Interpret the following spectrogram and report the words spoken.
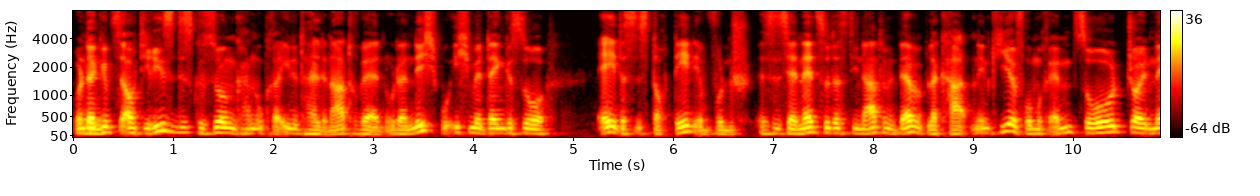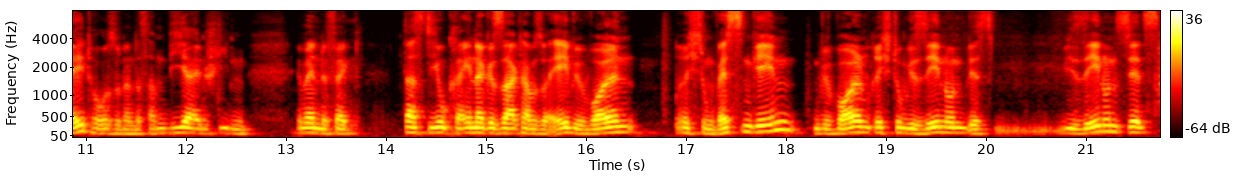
Und mhm. da gibt es ja auch die riesige Diskussion, kann Ukraine Teil der NATO werden oder nicht, wo ich mir denke, so, ey, das ist doch den ihr Wunsch. Es ist ja nicht so, dass die NATO mit Werbeplakaten in Kiew rumrennt, so join NATO, sondern das haben die ja entschieden im Endeffekt, dass die Ukrainer gesagt haben, so, ey, wir wollen Richtung Westen gehen, wir wollen Richtung, wir sehen uns, wir, wir sehen uns jetzt,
